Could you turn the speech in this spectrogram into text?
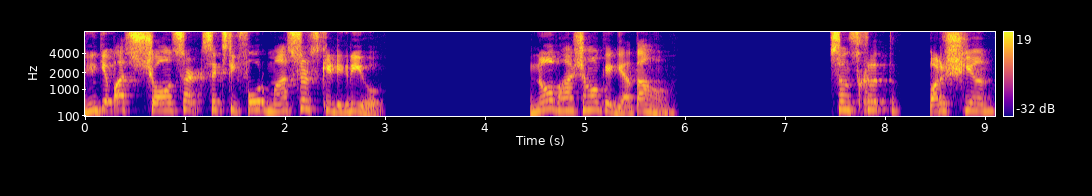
जिनके पास चौसठ, सिक्सटी फोर मास्टर्स की डिग्री हो, नौ भाषाओं के ज्ञाता हो, Sanskrit, Persian,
